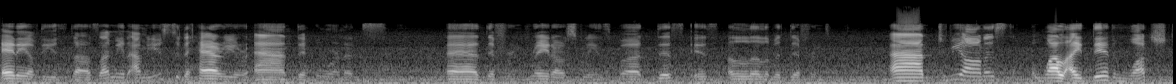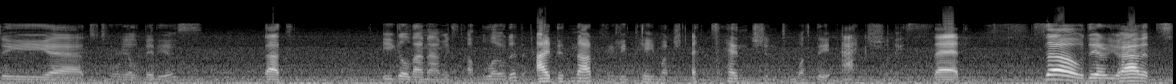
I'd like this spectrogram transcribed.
any of these does. I mean, I'm used to the Harrier and the Hornets uh, different radar screens, but this is a little bit different. And to be honest, while I did watch the uh, tutorial videos that Eagle Dynamics uploaded, I did not really pay much attention to what they actually said. So, there you have it.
